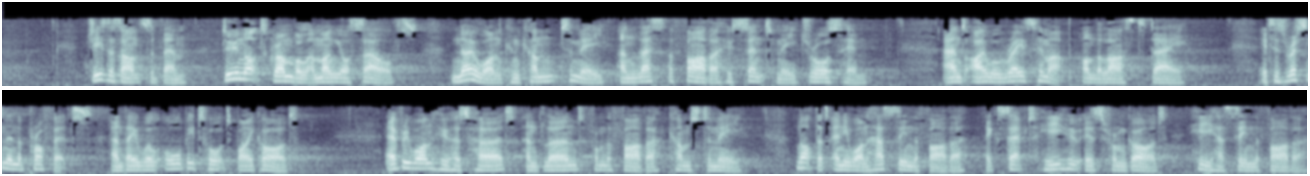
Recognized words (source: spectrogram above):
Jesus answered them, Do not grumble among yourselves. No one can come to me unless the Father who sent me draws him, and I will raise him up on the last day. It is written in the prophets, and they will all be taught by God. Everyone who has heard and learned from the Father comes to me. Not that anyone has seen the Father, except he who is from God. He has seen the Father.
